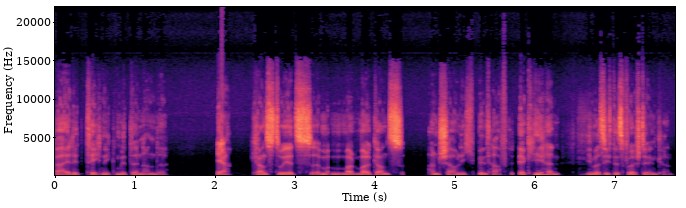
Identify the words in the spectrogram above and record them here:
beide Techniken miteinander. Ja. Kannst du jetzt äh, mal, mal ganz anschaulich, bildhaft erklären, wie man sich das vorstellen kann?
